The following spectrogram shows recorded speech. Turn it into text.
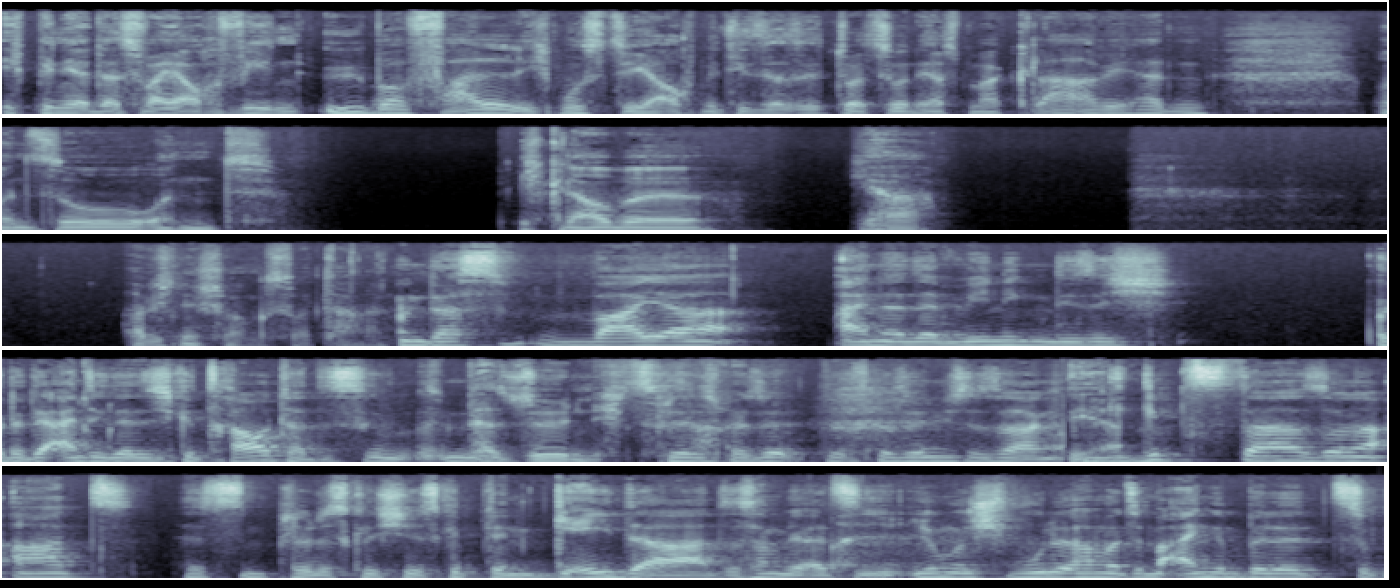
ich bin ja, das war ja auch wie ein Überfall. Ich musste ja auch mit dieser Situation erstmal klar werden und so. Und ich glaube, ja, habe ich eine Chance vertan. Und das war ja einer der wenigen, die sich oder der Einzige, der sich getraut hat, das persönlich zu sagen. Persönlich, persönlich zu sagen. Ja. Gibt es da so eine Art, das ist ein blödes Klischee, es gibt den Gaydar, das haben wir als junge Schwule, haben wir uns immer eingebildet, zu,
